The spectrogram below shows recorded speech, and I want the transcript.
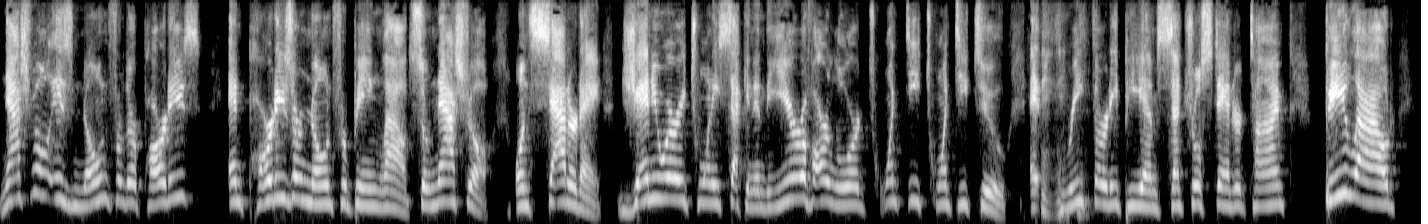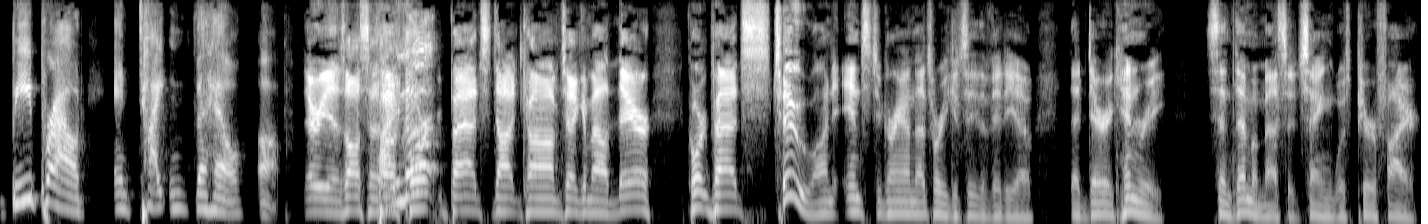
Nashville is known for their parties and parties are known for being loud. So Nashville on Saturday, January 22nd in the year of our Lord 2022 at 3:30 p.m. Central Standard Time. Be loud, be proud and tighten the hell up. There he is. Also, Tighten up. korkedbats.com. Check him out there. Corkbats2 on Instagram. That's where you can see the video that Derrick Henry sent them a message saying was pure fire.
